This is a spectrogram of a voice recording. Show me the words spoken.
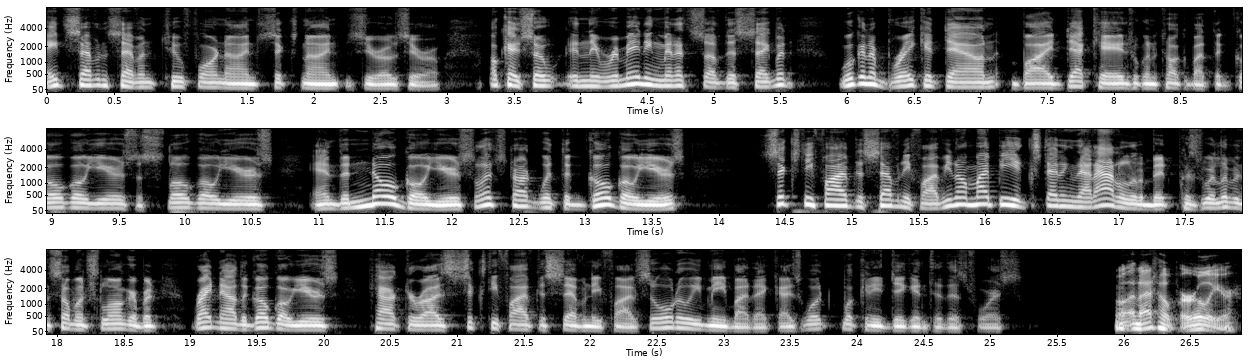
877-249-6900. Okay, so in the remaining minutes of this segment, we're going to break it down by decades. We're going to talk about the go-go years, the slow-go years, and the no-go years. So let's start with the go-go years. 65 to 75. You know, might be extending that out a little bit because we're living so much longer, but right now the go-go years characterize 65 to 75. So what do we mean by that, guys? What what can you dig into this for us? Well, and I'd hope earlier.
